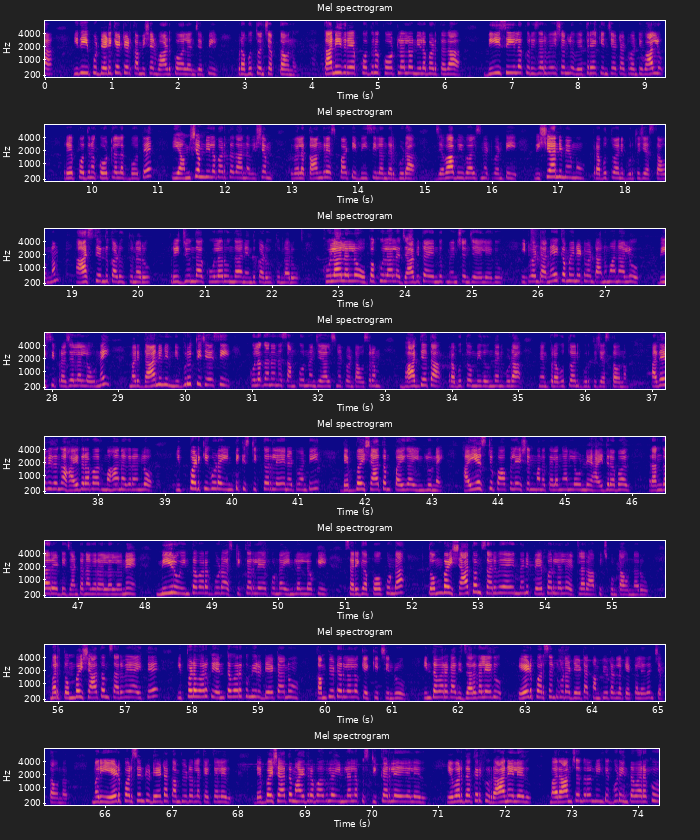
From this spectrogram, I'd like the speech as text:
ఇది ఇప్పుడు డెడికేటెడ్ కమిషన్ వాడుకోవాలని చెప్పి ప్రభుత్వం చెప్తా ఉన్నది. కానీ ఇది రేపు పొద్దున కోట్లలో నిలబడుతుందా? బీసీలకు రిజర్వేషన్లు వ్యతిరేకించేటటువంటి వాళ్ళు రేపు పొద్దున కోట్లలకు పోతే ఈ అంశం నిలబడుతుందా అన్న విషయం ఇవాళ కాంగ్రెస్ పార్టీ బీసీలందరూ కూడా జవాబు ఇవ్వాల్సినటువంటి విషయాన్ని మేము ప్రభుత్వాన్ని గుర్తు చేస్తూ ఉన్నాం. ఆస్తి ఎందుకు అడుగుతున్నారు? ఫ్రిడ్జ్ ఉందా? కూలర్ ఉందా? అని ఎందుకు అడుగుతున్నారు? కులాలలో ఉపకులాల జాబితా ఎందుకు మెన్షన్ చేయలేదు? ఇటువంటి అనేకమైనటువంటి అనుమానాలు బీసీ ప్రజలలో ఉన్నాయి. మరి దానిని నివృత్తి చేసి కులగణన సంపూర్ణం చేయాల్సినటువంటి అవసరం బాధ్యత ప్రభుత్వం మీద ఉందని కూడా మేము ప్రభుత్వానికి గుర్తు చేస్తూ ఉన్నాం. అదేవిధంగా హైదరాబాద్ మహానగరంలో ఇప్పటికీ కూడా ఇంటికి స్టిక్కర్ లేనటువంటి డెబ్బై శాతం పైగా ఇండ్లు ఉన్నాయి హైయెస్ట్ పాపులేషన్ మన తెలంగాణలో ఉండే హైదరాబాద్ రంగారెడ్డి జంట నగరాలలోనే మీరు ఇంతవరకు కూడా స్టిక్కర్ లేకుండా ఇండ్లలోకి సరిగా పోకుండా తొంభై శాతం సర్వే అయిందని పేపర్లలో ఎట్లా రాపించుకుంటా ఉన్నారు? మరి తొంభై శాతం సర్వే అయితే ఇప్పటి వరకు ఎంతవరకు మీరు డేటాను కంప్యూటర్లలోకి ఎక్కించిండ్రు? ఇంతవరకు అది జరగలేదు. ఏడు పర్సెంట్ కూడా డేటా కంప్యూటర్లకు ఎక్కలేదని చెప్తా ఉన్నారు. మరి ఏడు పర్సెంట్ డేటా కంప్యూటర్లకు ఎక్కలేదు. డెబ్బై శాతం హైదరాబాద్లో ఇండ్లకు స్టిక్కర్లు వేయలేదు. ఎవరి దగ్గరకు రానే లేదు. మరి రామచంద్రన్ ఇంటికి కూడా ఇంతవరకు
